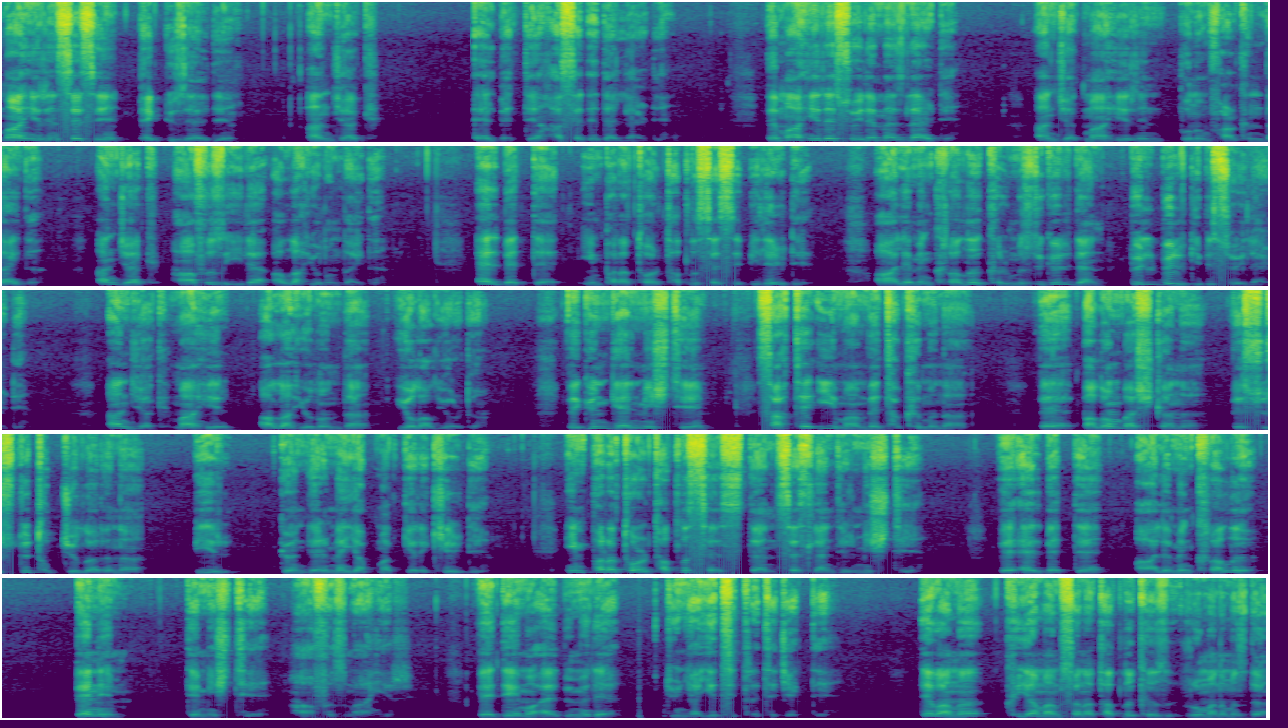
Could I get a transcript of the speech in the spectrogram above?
Mahir'in sesi pek güzeldi. Ancak elbette haset ederlerdi. Ve Mahir'e söylemezlerdi. Ancak Mahir'in bunun farkındaydı. Ancak hafız ile Allah yolundaydı. Elbette imparator tatlı sesi bilirdi. Alemin kralı kırmızı gülden bülbül gibi söylerdi. Ancak Mahir Allah yolunda yol alıyordu. Ve gün gelmişti sahte iman ve takımına ve balon başkanı ve süslü topçularına bir gönderme yapmak gerekirdi. İmparator tatlı sesten seslendirmişti ve elbette alemin kralı benim demişti Hafız Mahir ve demo albümü de dünyayı titretecekti. Devamı Kıyamam Sana Tatlı Kız romanımızda.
